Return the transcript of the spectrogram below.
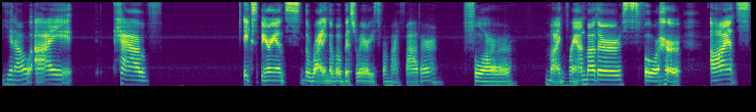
You know, I have experienced the writing of obituaries for my father, for my grandmothers, for her aunts.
